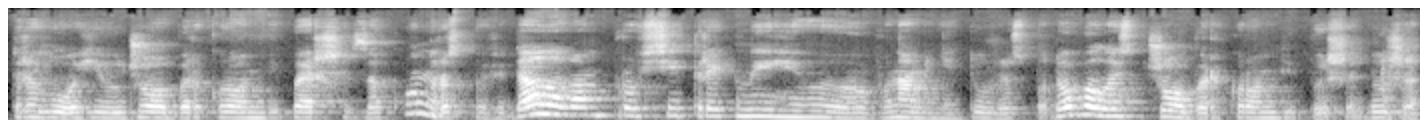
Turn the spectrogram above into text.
трилогію Джо Аберкромбі Перший закон, розповідала вам про всі три книги. Е, Вона мені дуже сподобалась. Джо Аберкромбі пише дуже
